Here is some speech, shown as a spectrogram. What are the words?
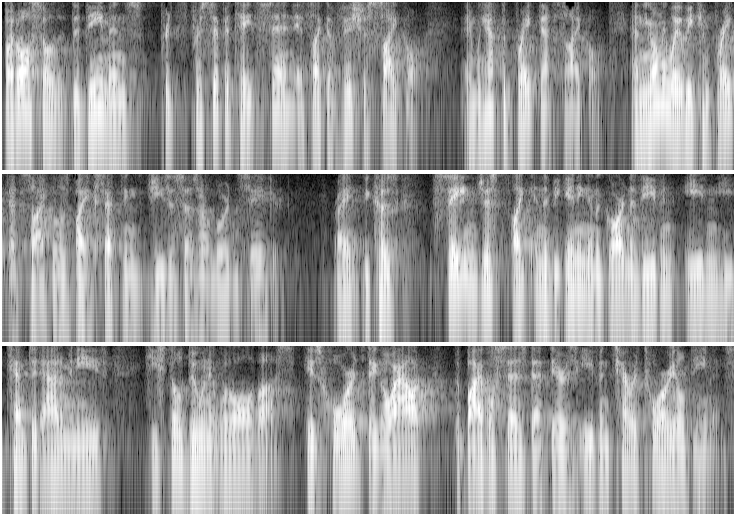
but also the demons pre- precipitate sin. It's like a vicious cycle. And we have to break that cycle. And the only way we can break that cycle is by accepting Jesus as our Lord and Savior right? Because Satan, just like in the beginning in the Garden of Eden, Eden, he tempted Adam and Eve. He's still doing it with all of us. His hordes, they go out. The Bible says that there's even territorial demons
